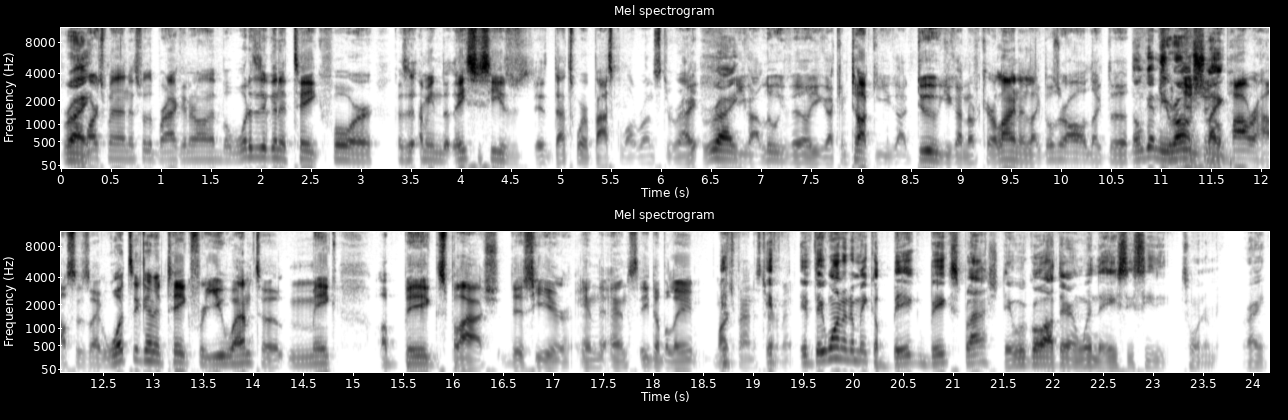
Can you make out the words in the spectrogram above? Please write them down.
Right. March Madness for the bracket and all that. But what is it gonna take for? Because I mean, the ACC is, is that's where basketball runs through, right? Right. You got Louisville, you got Kentucky, you got Duke, you got North Carolina. Like those are all like the Don't get me wrong, like- powerhouses. Like, what's it gonna take for UM to make a big splash this year in the NCAA March Madness tournament? if they wanted to make a big, big splash, they would go out there and win the ACC tournament, right?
